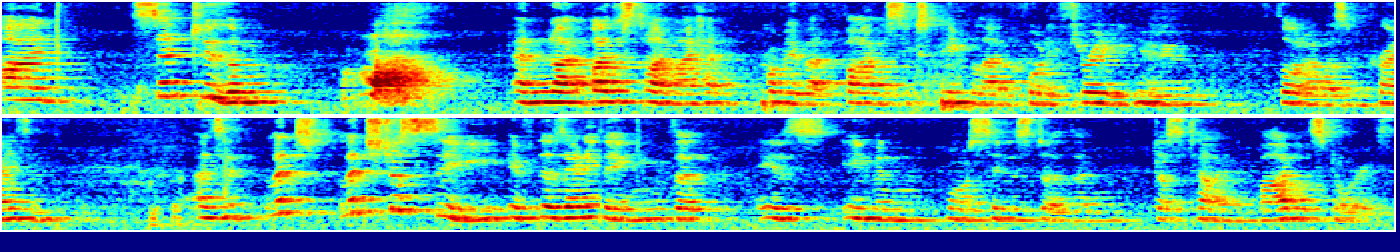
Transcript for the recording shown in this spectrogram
I said to them, and uh, by this time I had probably about five or six people out of 43 who thought I wasn't crazy. I said, let's, let's just see if there's anything that is even more sinister than just telling them Bible stories.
